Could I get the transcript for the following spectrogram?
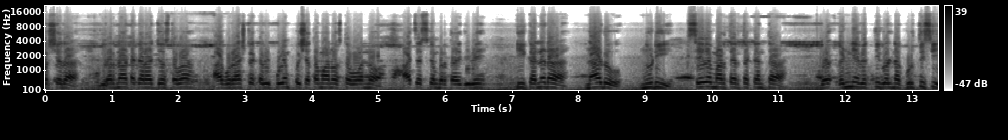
ವರ್ಷದ ಕರ್ನಾಟಕ ರಾಜ್ಯೋತ್ಸವ ಹಾಗೂ ರಾಷ್ಟ್ರಕವಿ ಕುವೆಂಪು ಶತಮಾನೋತ್ಸವವನ್ನು ಆಚರಿಸ್ಕೊಂಡ್ ಬರ್ತಾ ಇದ್ದೀವಿ. ಈ ಕನ್ನಡ ನಾಡು ನುಡಿ ಸೇವೆ ಮಾಡ್ತಾ ಇರ್ತಕ್ಕಂಥ ಗಣ್ಯ ವ್ಯಕ್ತಿಗಳನ್ನ ಗುರುತಿಸಿ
